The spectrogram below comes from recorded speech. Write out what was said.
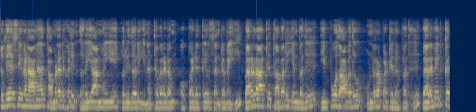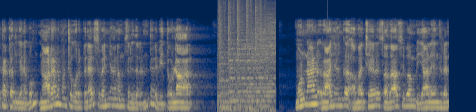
சுதேசிகளான தமிழர்களின் இறையாண்மையை பெரிதொரு இனத்தவரிடம் ஒப்படைத்து சென்றமை வரலாற்று தவறு என்பது இப்போதாவது உணரப்பட்டிருப்பது வரவேற்கத்தக்கது எனவும் நாடாளுமன்ற உறுப்பினர் சிவஞானம் சிறிதரன் தெரிவித்துள்ளார். முன்னாள் ராஜாங்க அமைச்சர் சதாசிவம் வியாலேந்திரன்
